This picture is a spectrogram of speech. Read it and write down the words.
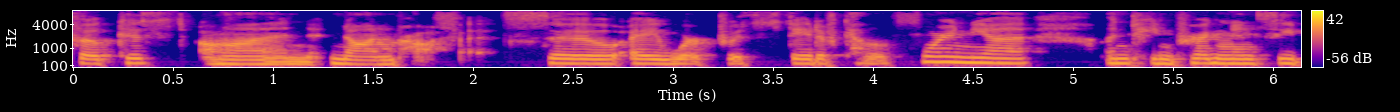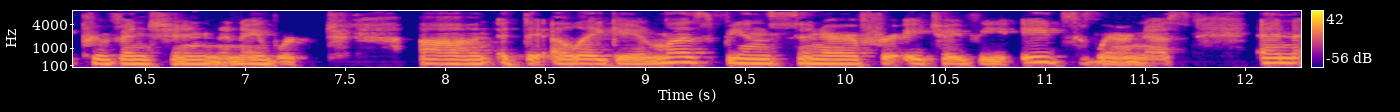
focused on nonprofits. So I worked with state of California on teen pregnancy prevention, and I worked um, at the LA Gay and Lesbian Center for HIV AIDS awareness. And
